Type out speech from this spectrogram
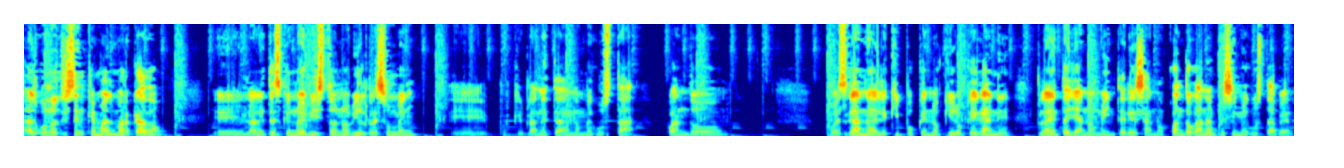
algunos dicen que mal marcado. La neta es que no he visto, no vi el resumen, porque la neta no me gusta cuando pues gana el equipo que no quiero que gane, la neta ya no me interesa, ¿no? Cuando ganan pues sí me gusta ver.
